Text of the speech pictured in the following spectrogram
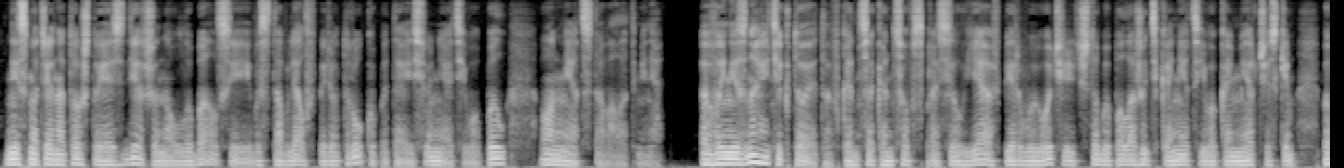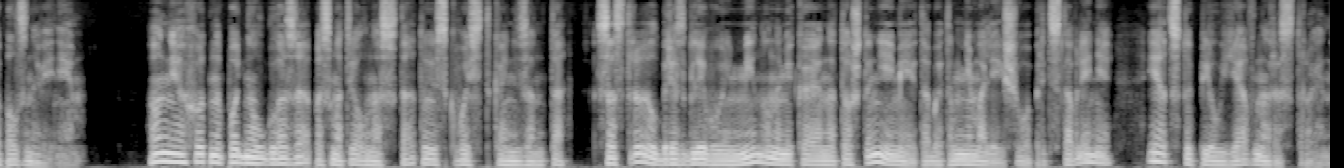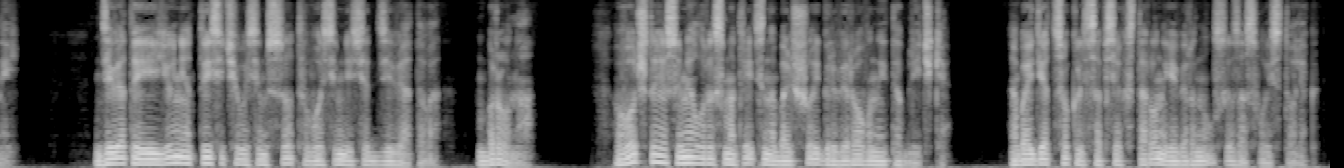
Несмотря на то, что я сдержанно улыбался и выставлял вперед руку, пытаясь унять его пыл, он не отставал от меня. «Вы не знаете, кто это?» — в конце концов спросил я, в первую очередь, чтобы положить конец его коммерческим поползновениям. Он неохотно поднял глаза, посмотрел на статую сквозь ткань зонта, состроил брезгливую мину, намекая на то, что не имеет об этом ни малейшего представления, и отступил явно расстроенный. 9 июня 1889 Бруно. Вот что я сумел рассмотреть на большой гравированной табличке. Обойдя цоколь со всех сторон, я вернулся за свой столик.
